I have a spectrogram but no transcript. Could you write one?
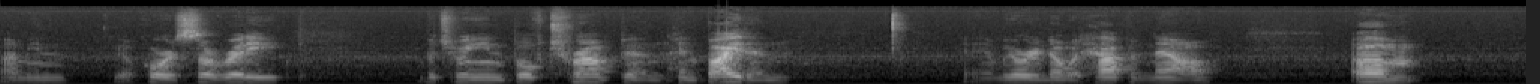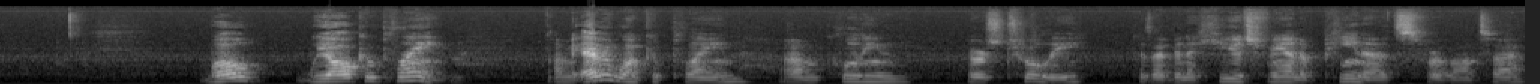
I mean, of course, already between both Trump and, and Biden, and we already know what happened now. Um, well, we all complain. I mean, everyone complain, um, including yours truly, because I've been a huge fan of Peanuts for a long time.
